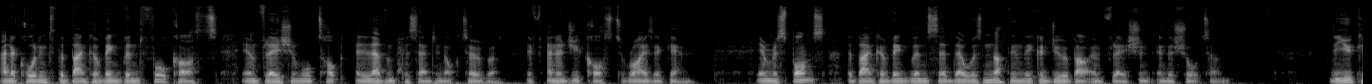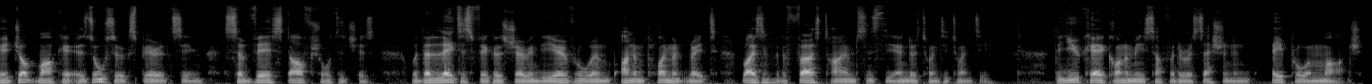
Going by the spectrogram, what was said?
And according to the Bank of England forecasts, inflation will top 11% in October if energy costs rise again. In response, the Bank of England said there was nothing they could do about inflation in the short term. The UK job market is also experiencing severe staff shortages, with the latest figures showing the overall unemployment rate rising for the first time since the end of 2020. The UK economy suffered a recession in April and March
